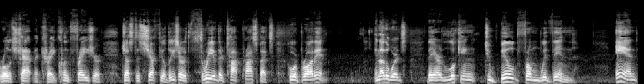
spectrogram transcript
Aroldis Chapman trade. Clint Frazier, Justus Sheffield. These are three of their top prospects who were brought in. In other words, they are looking to build from within, and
